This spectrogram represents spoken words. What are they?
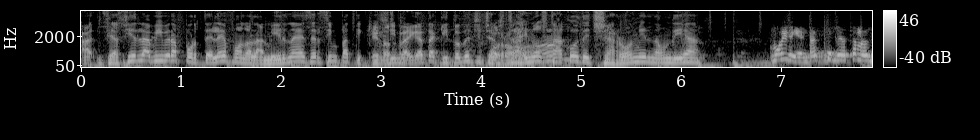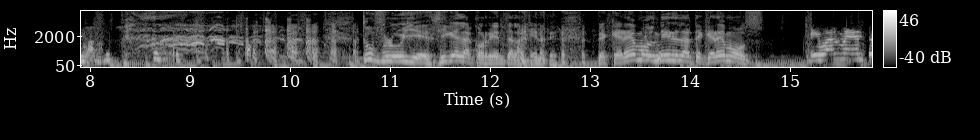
Ah, si así es la vibra por teléfono, la Mirna debe ser simpaticísima. Que nos traiga taquitos de chicharrón. Pues trae unos tacos de chicharrón, Mirna, un día. Muy bien, después yo se los mando. Tú fluye, sigue la corriente a la gente. Te queremos, Mirna, te queremos. Igualmente,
